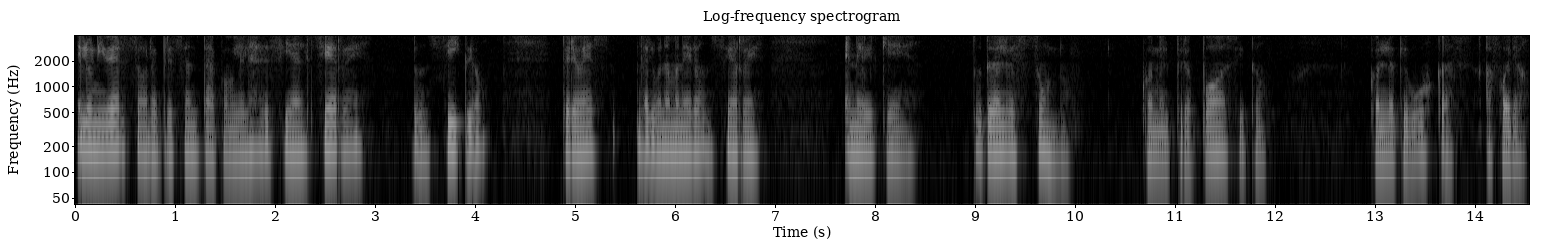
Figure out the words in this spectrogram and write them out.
El universo representa, como yo les decía, el cierre de un ciclo, pero es de alguna manera un cierre en el que tú te vuelves uno con el propósito, con lo que buscas afuera.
